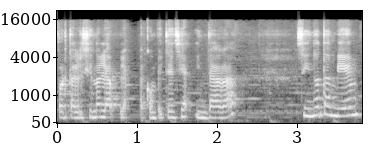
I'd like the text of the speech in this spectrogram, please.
fortaleciendo la, competencia indaga, sino también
